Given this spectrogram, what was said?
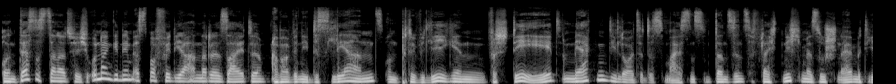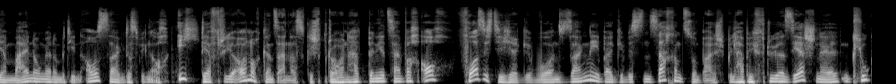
Und das ist dann natürlich unangenehm erstmal für die andere Seite. Aber wenn ihr das lernt und Privilegien versteht, merken die Leute das meistens und dann sind sie vielleicht nicht mehr so schnell mit ihren Meinungen und mit ihren Aussagen. Deswegen auch ich, der früher auch noch ganz anders gesprochen hat, bin jetzt einfach auch vorsichtiger geworden zu sagen, nee, bei gewissen Sachen zum Beispiel habe ich früher sehr schnell einen Klugscheißer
